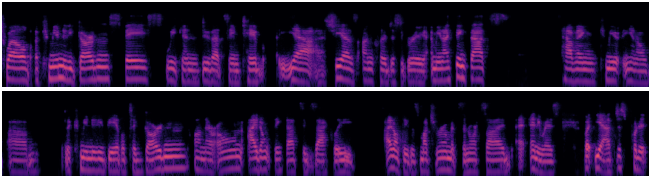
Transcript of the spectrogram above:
12, a community garden space. We can do that same table. Yeah, she has unclear disagree. I mean, I think that's having community, you know, um, the community be able to garden on their own. I don't think that's exactly, I don't think there's much room. It's the north side anyways, but yeah, just put it,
